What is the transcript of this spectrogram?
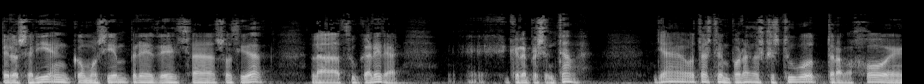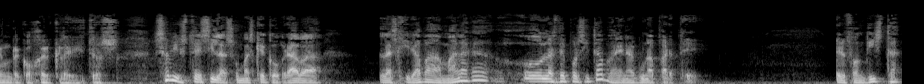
Pero serían, como siempre, de esa sociedad, la azucarera, eh, que representaba. Ya otras temporadas que estuvo trabajó en recoger créditos. ¿Sabe usted si las sumas que cobraba las giraba a Málaga o las depositaba en alguna parte? El fondista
